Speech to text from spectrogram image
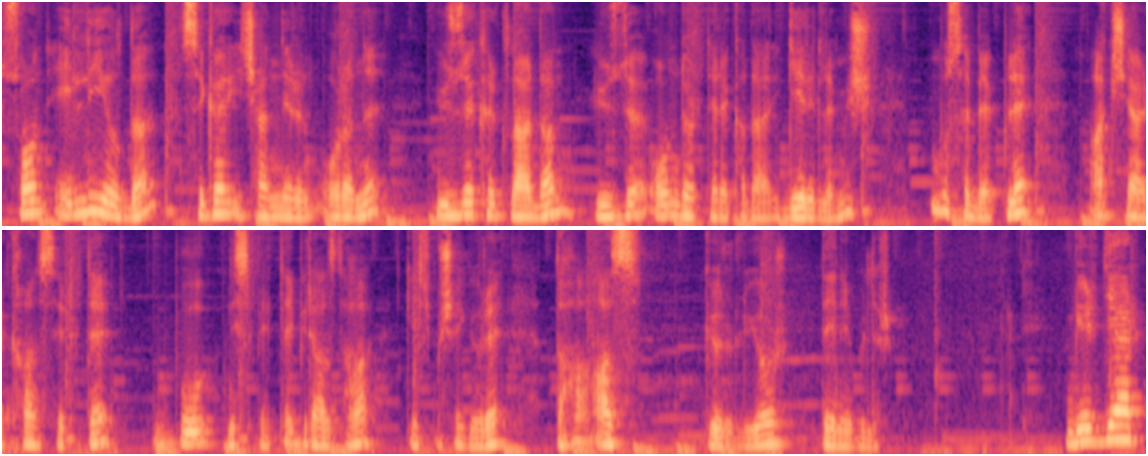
Son 50 yılda sigara içenlerin oranı %40'lardan %14'lere kadar gerilemiş. Bu sebeple akciğer kanseri de bu nispetle biraz daha geçmişe göre daha az görülüyor denebilir. Bir diğer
